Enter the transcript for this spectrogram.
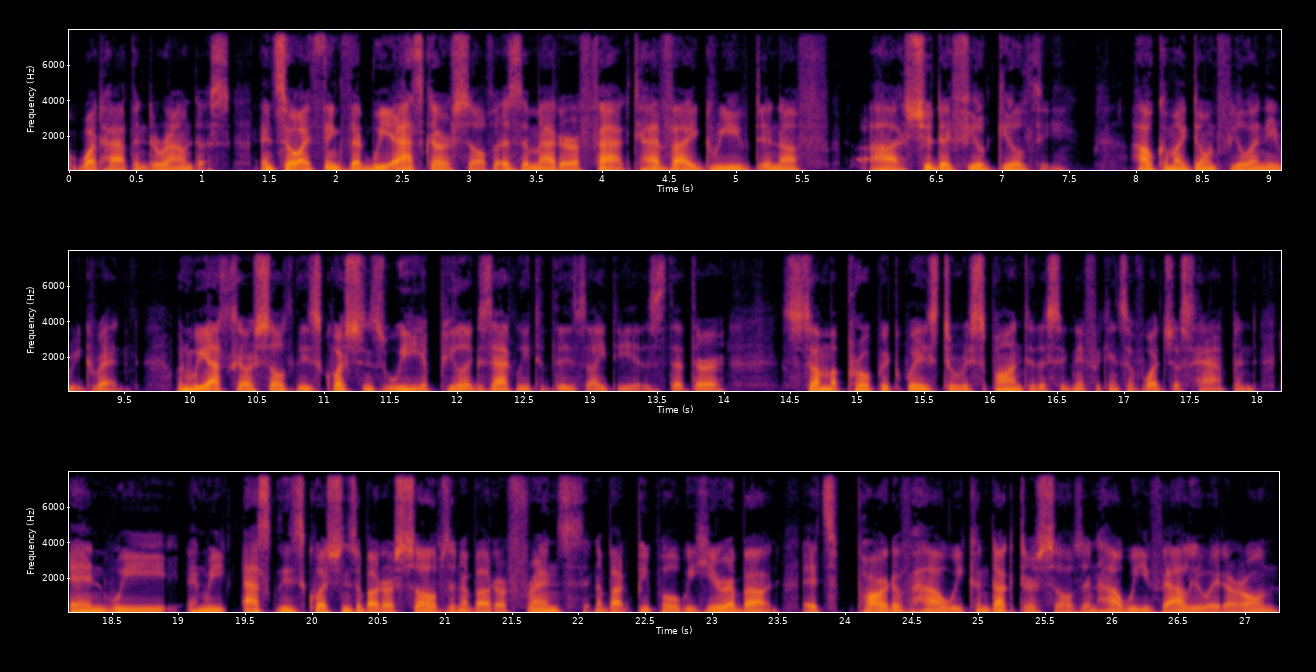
what happened around us. And so I think that we ask ourselves, as a matter of fact, have I grieved enough? Uh, should I feel guilty? How come I don't feel any regret? When we ask ourselves these questions, we appeal exactly to these ideas that there are some appropriate ways to respond to the significance of what just happened. And we and we ask these questions about ourselves and about our friends and about people we hear about. It's part of how we conduct ourselves and how we evaluate our own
